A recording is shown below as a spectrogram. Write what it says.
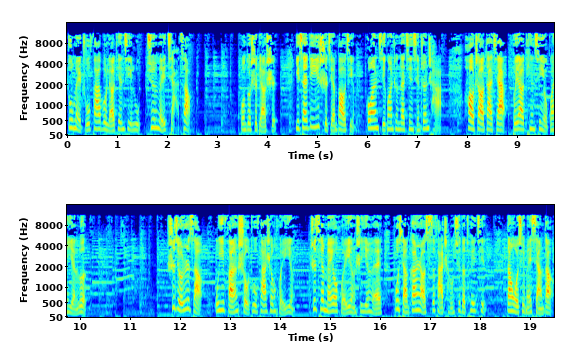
都美竹发布聊天记录均为假造。工作室表示，已在第一时间报警，公安机关正在进行侦查，号召大家不要听信有关言论。十九日早，吴亦凡首度发声回应。之前没有回应，是因为不想干扰司法程序的推进，但我却没想到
